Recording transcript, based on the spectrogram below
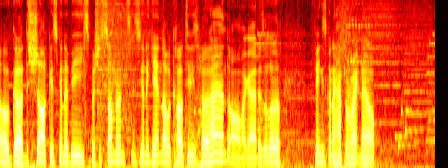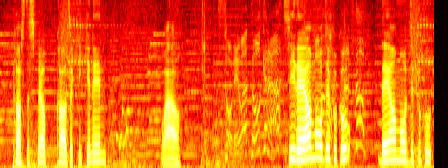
Oh god, the shark is gonna be special summoned. He's gonna get another card to his her hand. Oh my god, there's a lot of things gonna happen right now. Plus the spell cards are kicking in. Wow. See, they are more difficult. They are more difficult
